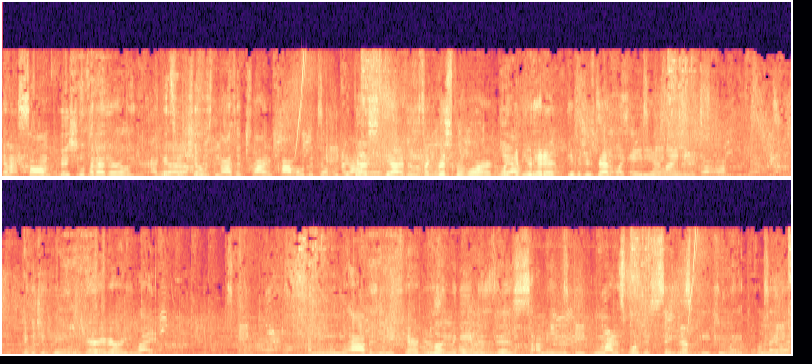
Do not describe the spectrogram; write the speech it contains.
And I saw him fishing for that earlier. I guess Yeah. he chose not to try and combo with the double I guess, air. yeah, because it's like risk reward. Like if you hit it, Pikachu's dead at like 80 or 90. Uh-huh. Pikachu being very, very light. I mean, when you have as many characters Look- in the game as this, I mean, be, you might as well just say just P2 weight from Melee.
